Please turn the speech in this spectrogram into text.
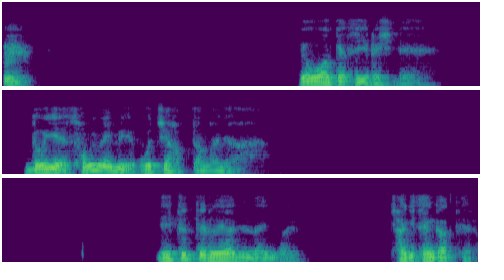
여호와께서 이르시되 너희의 성냄이 어찌 합당하냐 네 뜻대로 해야 된다 이 말. 자기 생각대로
